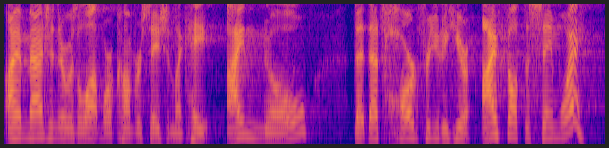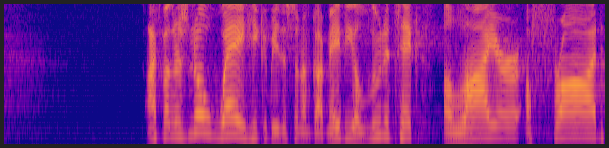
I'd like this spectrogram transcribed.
I imagine there was a lot more conversation like, hey, I know that that's hard for you to hear. I felt the same way. I felt there's no way he could be the Son of God. Maybe a lunatic, a liar, a fraud,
